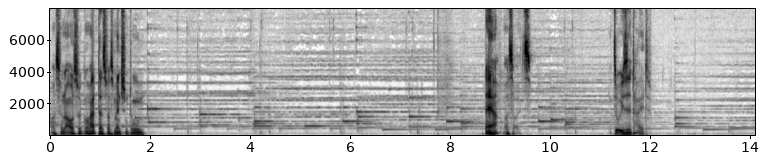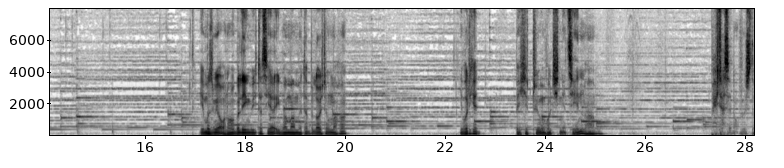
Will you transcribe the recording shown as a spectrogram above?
Was für eine Auswirkung hat das, was Menschen tun? Naja, was soll's. So ist es halt. Hier muss ich mir auch noch überlegen, wie ich das hier irgendwann mal mit der Beleuchtung mache. Hier wollte ich ja... Welche Türme wollte ich denn jetzt hier hin haben? Wenn ich das ja noch wüsste.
